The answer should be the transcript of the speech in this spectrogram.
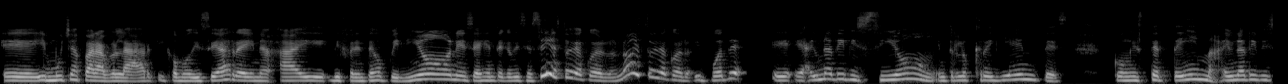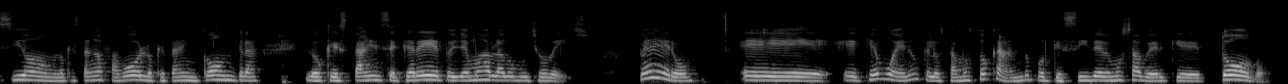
eh, y muchas para hablar. Y como decía Reina, hay diferentes opiniones y hay gente que dice, sí, estoy de acuerdo, no estoy de acuerdo. Y puede, eh, eh, hay una división entre los creyentes con este tema. Hay una división, los que están a favor, los que están en contra, los que están en secreto. Ya hemos hablado mucho de eso. Pero eh, eh, qué bueno que lo estamos tocando porque sí debemos saber que todo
